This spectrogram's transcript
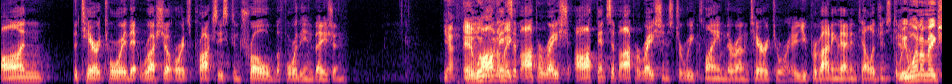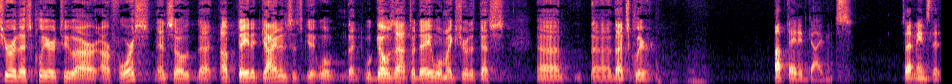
on the territory that Russia or its proxies controlled before the invasion? Yeah, and we want to make offensive operation, offensive operations to reclaim their own territory. Are you providing that intelligence to we them? want to make sure that's clear to our, our force, and so that updated guidance is, it will, that goes out today. We'll make sure that that's uh, uh, that's clear. Updated guidance. So that means that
